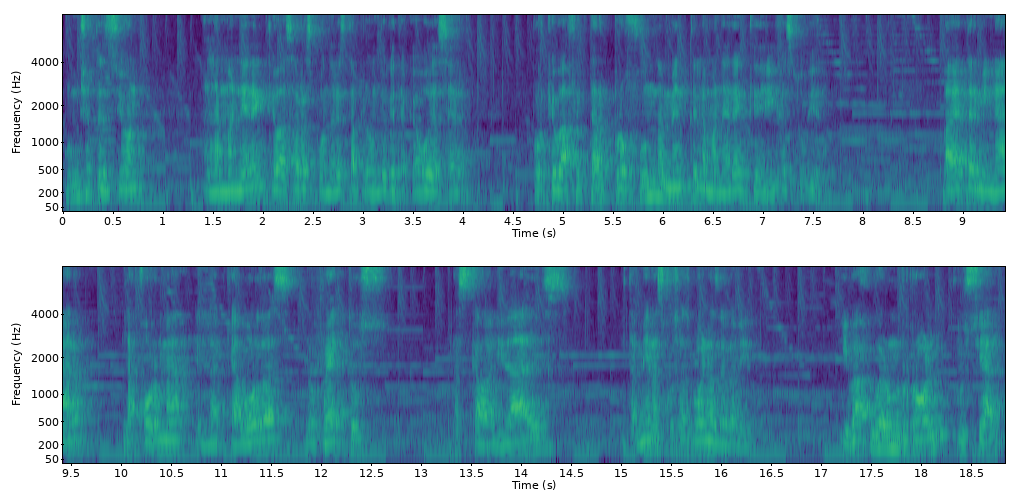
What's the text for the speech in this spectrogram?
Mucha atención a la manera en que vas a responder esta pregunta que te acabo de hacer, porque va a afectar profundamente la manera en que dirijas tu vida. Va a determinar la forma en la que abordas los retos, las cabalidades y también las cosas buenas de la vida. Y va a jugar un rol crucial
